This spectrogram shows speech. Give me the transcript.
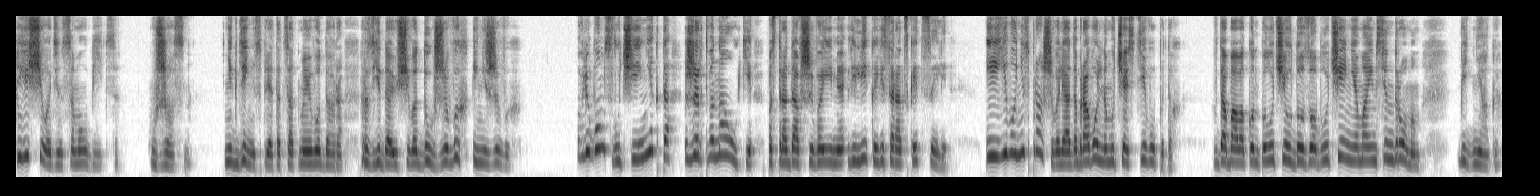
Еще один самоубийца. Ужасно. Нигде не спрятаться от моего дара, разъедающего дух живых и неживых. В любом случае, некто – жертва науки, пострадавший во имя великой виссарадской цели. И его не спрашивали о добровольном участии в опытах. Вдобавок он получил дозу облучения моим синдромом. Бедняга.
